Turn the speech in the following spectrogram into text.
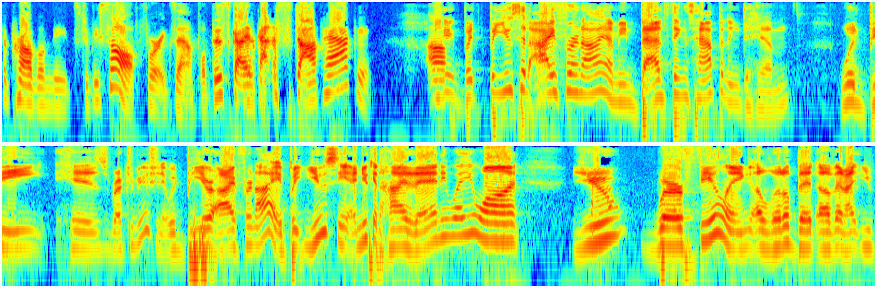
the problem needs to be solved. For example, this guy's got to stop hacking. Um, Okay, but but you said eye for an eye. I mean, bad things happening to him would be his retribution. It would be your eye for an eye. But you see, and you can hide it any way you want. You were feeling a little bit of, and I, you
